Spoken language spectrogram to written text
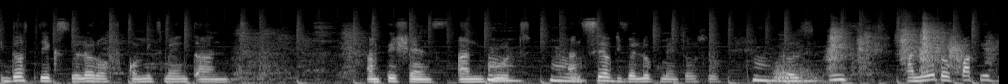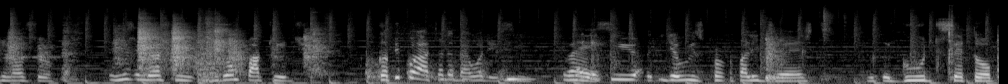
it does takes a lot of commitment and and patience and Hmm. growth Hmm. and self development also. Hmm. Because if and a lot of packaging also in this industry, if you don't package, because people are attracted by what they see. When they see you as a DJ who is properly dressed with a good setup,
